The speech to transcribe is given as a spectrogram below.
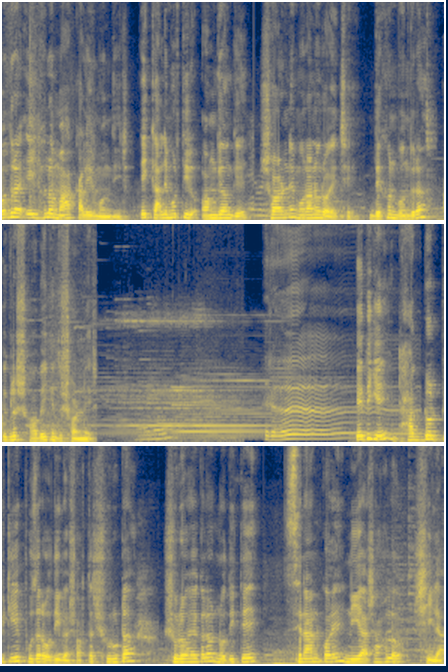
বন্ধুরা, এই হলো মা কালীর মন্দির। এই কালী মূর্তির অঙ্গে অঙ্গে স্বর্ণে মোড়ানো রয়েছে। দেখুন বন্ধুরা, এগুলো সবই কিন্তু স্বর্ণের। এদিকে ঢাকডোল পিটিয়ে পূজার অধিবাস অর্থাৎ শুরুটা শুরু হয়ে গেল নদীতে স্নান করে নিয়ে আসা হলো শিলা।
